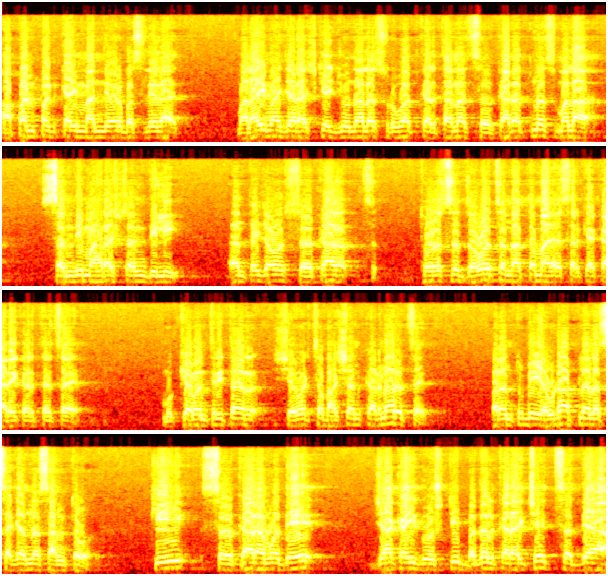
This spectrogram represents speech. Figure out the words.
आपण पण काही मान्यवर बसलेला आहे. मलाही माझ्या राजकीय जीवनाला सुरुवात करताना सहकारातूनच मला संधी महाराष्ट्राने दिली. आणि त्याच्यावर सहकार थोडस जवळचं नातं माझ्यासारख्या कार्यकर्त्याचं आहे. मुख्यमंत्री तर शेवटचं भाषण करणारच आहेत. परंतु मी एवढं आपल्याला सगळ्यांना सांगतो की सहकारामध्ये ज्या काही गोष्टी बदल करायचे सध्या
